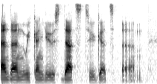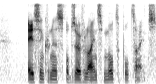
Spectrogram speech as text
And then we can use that to get um, asynchronous observer lines multiple times.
